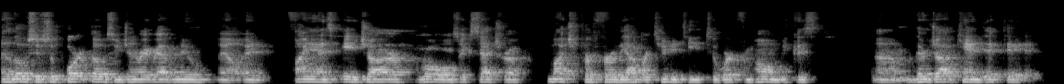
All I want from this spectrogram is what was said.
those who support those who generate revenue, you know, and finance, HR roles, etc., much prefer the opportunity to work from home because um, their job can dictate it.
